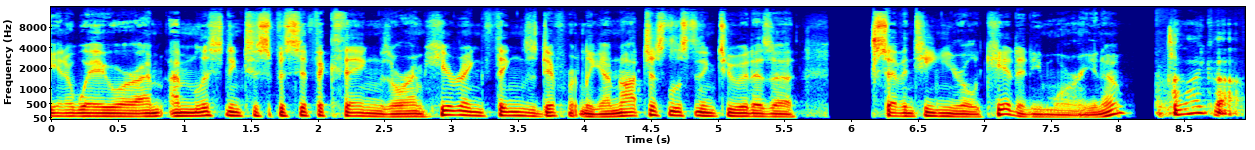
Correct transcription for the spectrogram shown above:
in a way where I'm I'm listening to specific things or I'm hearing things differently. I'm not just listening to it as a 17 year old kid anymore. You know? I like that.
